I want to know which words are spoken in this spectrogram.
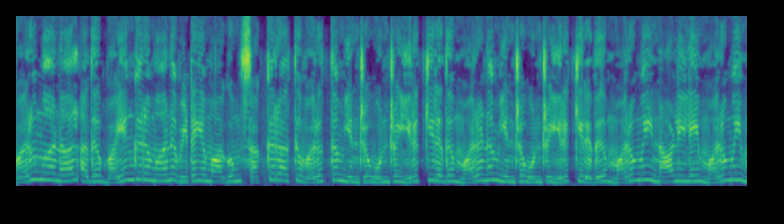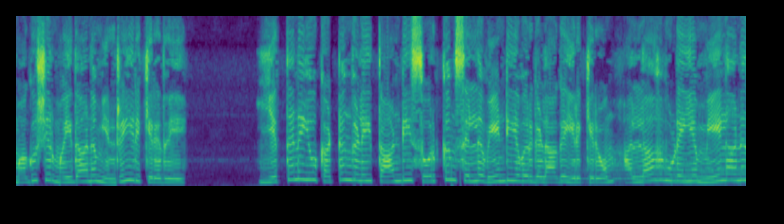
வருமானால் அது பயங்கரமான விடயமாகும். சக்கராத்து வருத்தம் என்று ஒன்று இருக்கிறது மரணம் என்று ஒன்று இருக்கிறது. மறுமை நாளிலே மறுமை மகுஷர் மைதானம் என்று இருக்கிறது. எத்தனையோ கட்டங்களை தாண்டி சொர்க்கம் செல்ல வேண்டியவர்களாக இருக்கிறோம். அல்லாஹுடைய மேலான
